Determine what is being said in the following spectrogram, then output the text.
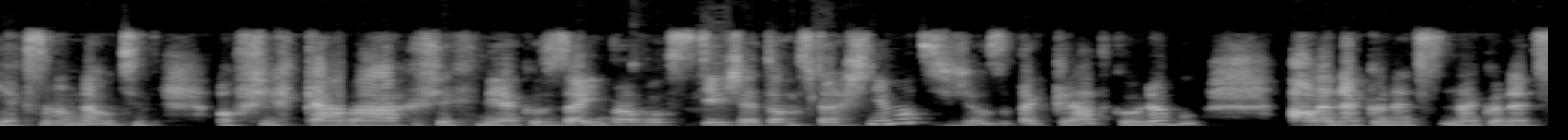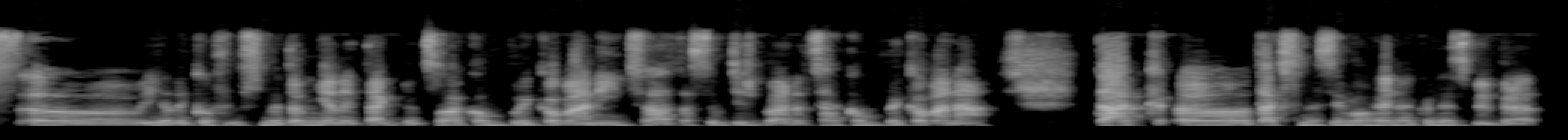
jak se mám naučit o všech kávách, všechny jako zajímavosti, že je toho strašně moc, že jo, za tak krátkou dobu. Ale nakonec, nakonec uh, jelikož už jsme to měli tak docela komplikovaný, celá ta soutěž byla docela komplikovaná, tak, uh, tak jsme si mohli nakonec vybrat.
